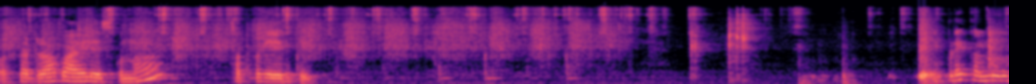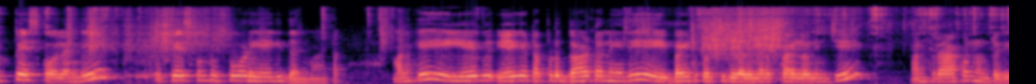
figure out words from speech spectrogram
ఒక్క డ్రాప్ ఆయిల్ వేసుకుందాం చక్కగా ఏగుతాయి. ఇప్పుడే కళ్ళు ఉప్పు వేసుకోవాలండి. ఉప్పు వేసుకుంటే ఉప్పు కూడా ఏగిద్ది అనమాట మనకి ఏగు ఏగేటప్పుడు ఘాట్ అనేది బయటకు వచ్చింది కదా మిరపకాయలో నుంచి. అంత రాకుండా ఉంటుంది.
